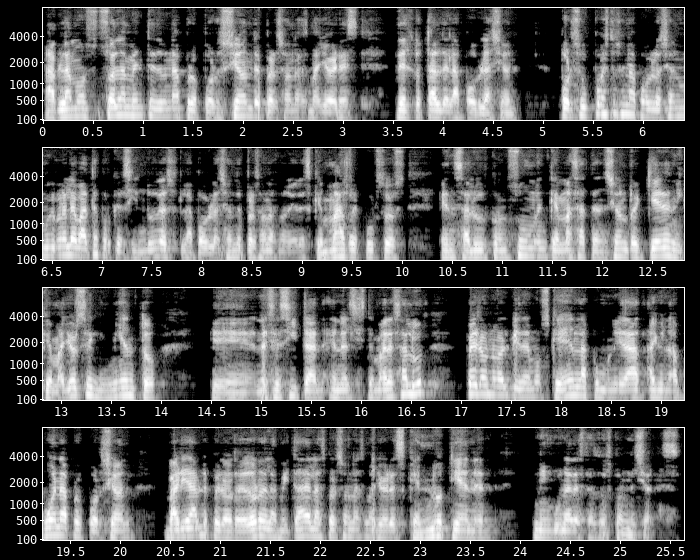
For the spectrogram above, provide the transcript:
hablamos solamente de una proporción de personas mayores del total de la población. Por supuesto, es una población muy relevante porque sin duda es la población de personas mayores que más recursos en salud consumen, que más atención requieren y que mayor seguimiento eh, necesitan en el sistema de salud, pero no olvidemos que en la comunidad hay una buena proporción variable, pero alrededor de la mitad de las personas mayores que no tienen ninguna de estas dos condiciones.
